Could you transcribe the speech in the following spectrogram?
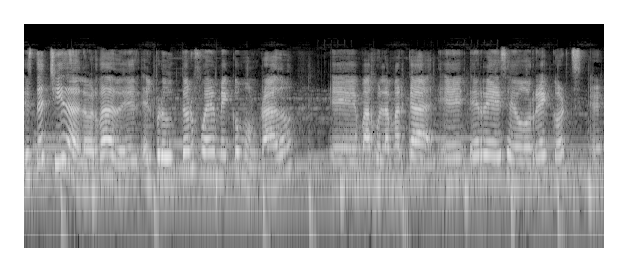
está chida, la verdad. El, productor fue Meco Monrado. Eh, bajo la marca eh, RSO Records, eh,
